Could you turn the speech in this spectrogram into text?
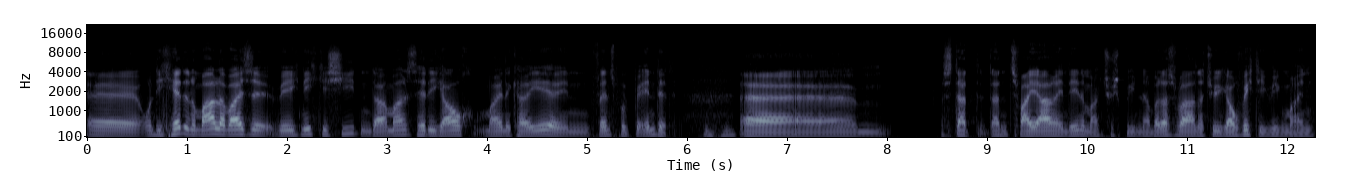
Äh, und ich hätte normalerweise, wäre ich nicht geschieden damals, hätte ich auch meine Karriere in Flensburg beendet. Mhm. Ähm, statt dann zwei Jahre in Dänemark zu spielen. Aber das war natürlich auch wichtig wegen meinem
